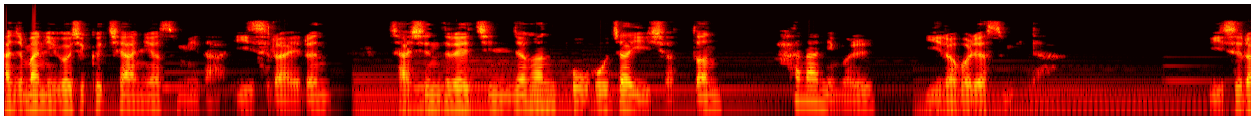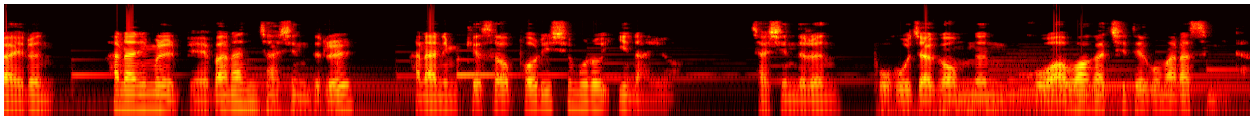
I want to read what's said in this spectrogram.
하지만 이것이 끝이 아니었습니다. 이스라엘은 자신들의 진정한 보호자이셨던 하나님을 잃어버렸습니다. 이스라엘은 하나님을 배반한 자신들을 하나님께서 버리심으로 인하여 자신들은 보호자가 없는 고아와 같이 되고 말았습니다.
